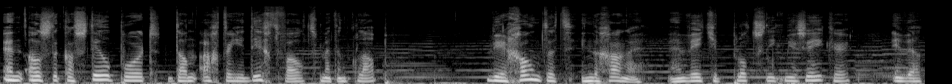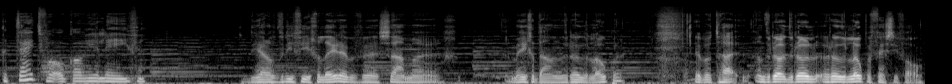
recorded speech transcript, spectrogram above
En als de kasteelpoort dan achter je dichtvalt met een klap, weergalmt het in de gangen en weet je plots niet meer zeker in welke tijd we ook alweer leven. Een jaar of drie, vier geleden hebben we samen meegedaan aan de Rode Loper. We hebben het, het Rode, Rode Loper Festival.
